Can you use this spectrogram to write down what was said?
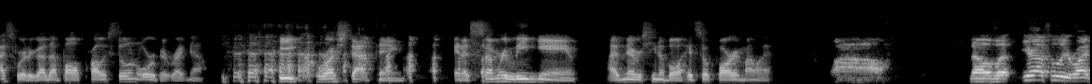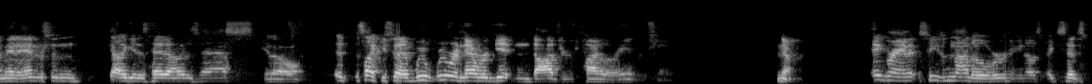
I swear to God, that ball probably still in orbit right now. He crushed that thing in a summer league game. I've never seen a ball hit so far in my life. Wow. No, but you're absolutely right, man. Anderson got to get his head out of his ass. You know, it, it's like you said, we, we were never getting Dodgers Tyler Anderson. No. And granted, season's not over. You know, it's, like said, it's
